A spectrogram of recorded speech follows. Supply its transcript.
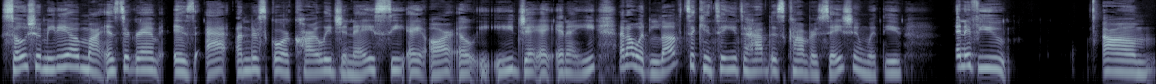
social media. My Instagram is at underscore Carlee Janae, C A R L E E J A N A E. And I would love to continue to have this conversation with you. And if you, um,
